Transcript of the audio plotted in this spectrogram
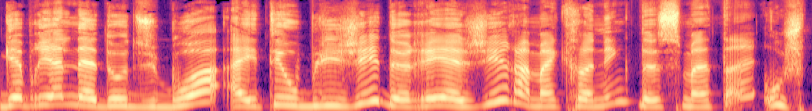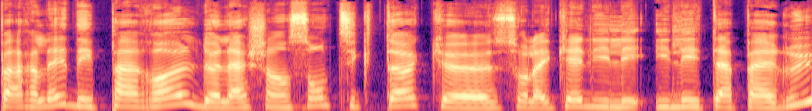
Gabriel Nadeau-Dubois a été obligé de réagir à ma chronique de ce matin où je parlais des paroles de la chanson TikTok sur laquelle il est, il est apparu.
